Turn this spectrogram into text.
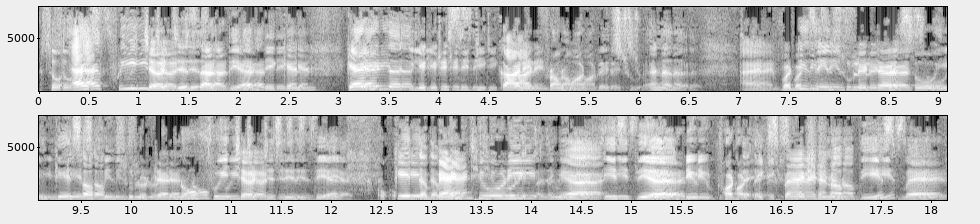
so, so as free charges are there, they can carry the electricity current from one place to another. And what is insulator? So in case of insulator, no free charges is there. Okay, the band theory uh, is there due for the expansion of this, where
